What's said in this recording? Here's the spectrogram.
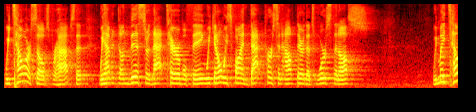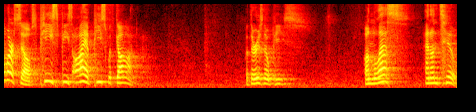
we tell ourselves perhaps that we haven't done this or that terrible thing. We can always find that person out there that's worse than us. We may tell ourselves, Peace, peace, oh, I have peace with God. But there is no peace unless and until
